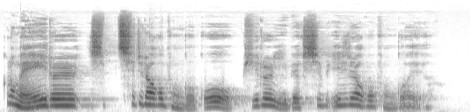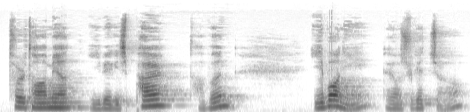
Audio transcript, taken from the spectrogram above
그럼 A를 17이라고 본 거고 B를 211이라고 본 거예요. 둘 더하면 228, 답은 2번이 되어주겠죠.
